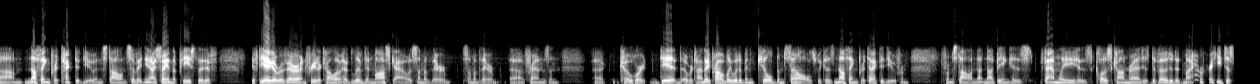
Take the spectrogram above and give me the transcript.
Um, nothing protected you in Stalin's Soviet Union. I say in the piece that if if Diego Rivera and Frida Kahlo had lived in Moscow, as some of their some of their uh, friends and uh, cohort did over time, they probably would have been killed themselves because nothing protected you from from Stalin, not not being his family, his close comrade, his devoted admirer. He just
